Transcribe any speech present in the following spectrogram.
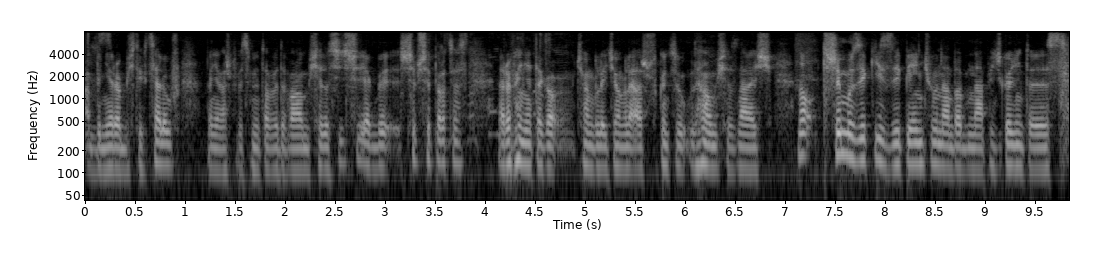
aby nie robić tych celów, ponieważ powiedzmy to wydawało mi się dosyć jakby szybszy proces robienia tego ciągle i ciągle, aż w końcu udało mi się znaleźć no trzy muzyki z pięciu na, dob- na 5 godzin to jest,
